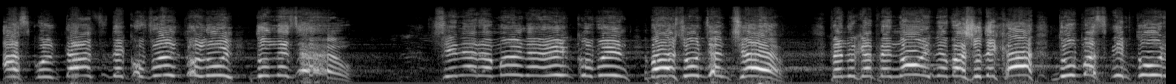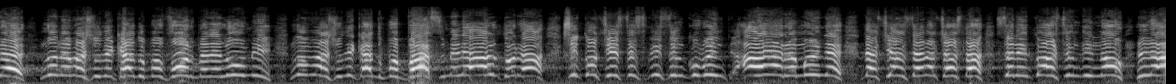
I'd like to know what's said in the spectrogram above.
Ascultați de cuvântul lui Dumnezeu. Cine rămâne în cuvânt va ajunge în cer. Pentru că pe noi ne va judeca după Scriptură, nu ne va judeca după vorbele lumii, nu ne va judeca după basmele altora și tot ce este scris în cuvânt, aia rămâne. De aceea în seara aceasta să ne întoarcem din nou la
